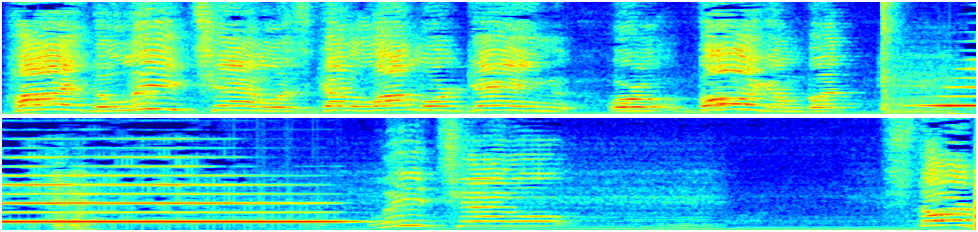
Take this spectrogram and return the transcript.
High, the lead channel has got a lot more gain or volume, but lead channel start.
